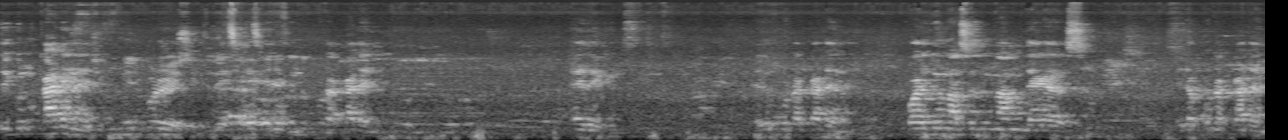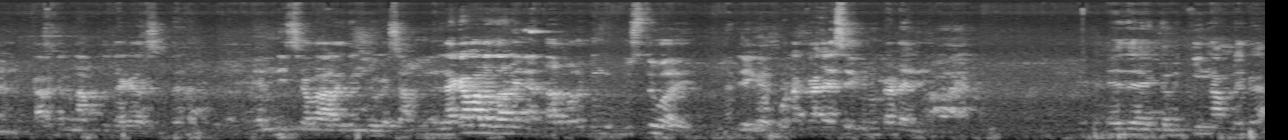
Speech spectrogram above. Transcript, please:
যেগুলো কাটে নাই সেগুলো মিল করে রয়েছে। কিন্তু প্রোডাক্ট কাটে নাই। এই দেখেন এটা প্রোডাক্ট কাটে নাই। কয়েকজন আছে যে নাম দেখা যাচ্ছে। কাটে নাই কার কার নাম তো দেখা যাচ্ছে, তাই না? এর নিচে আরেকজন আছে আমি লেখাপড়া জানি না, তারপরে কিন্তু বুঝতে পারি যে এগুলো প্রোডাক্ট কাটাইছে এগুলো কাটে এই যে এখানে কি নাম লেখা?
